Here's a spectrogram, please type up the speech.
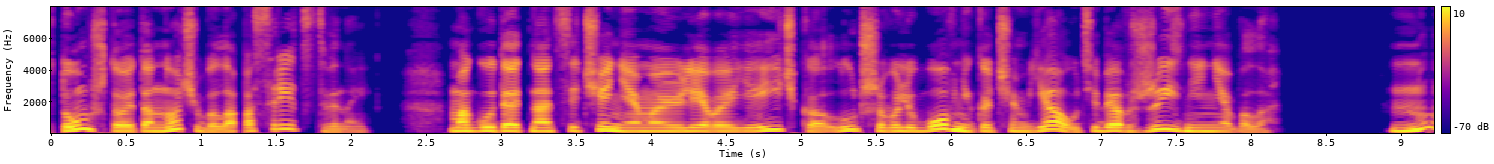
В том, что эта ночь была посредственной. Могу дать на отсечение моё левое яичко лучшего любовника, чем я, у тебя в жизни не было. Ну,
